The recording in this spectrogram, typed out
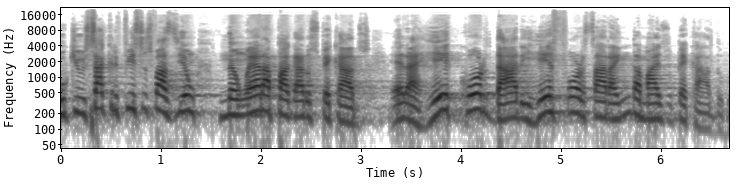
o que os sacrifícios faziam não era apagar os pecados, era recordar e reforçar ainda mais o pecado.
